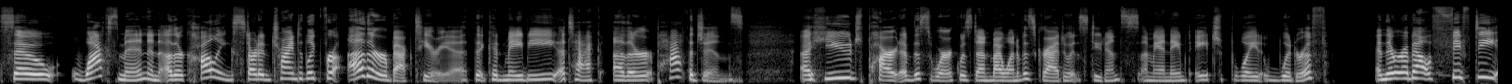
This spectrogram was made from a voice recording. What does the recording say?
So, Waksman and other colleagues started trying to look for other bacteria that could maybe attack other pathogens. A huge part of this work was done by one of his graduate students, a man named H. Boyd Woodruff. And there were about 50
